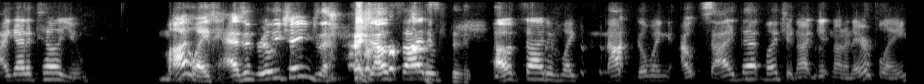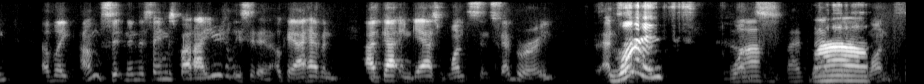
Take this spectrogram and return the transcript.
I gotta tell you, my life hasn't really changed that much outside of outside of like not going outside that much and not getting on an airplane. I'm like, I'm sitting in the same spot I usually sit in. Okay, I haven't. I've gotten gas once since February. That's Once. Once. Wow. once,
